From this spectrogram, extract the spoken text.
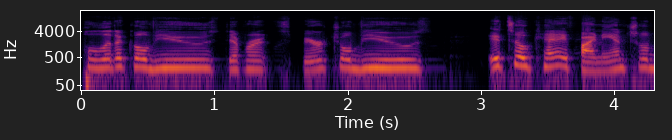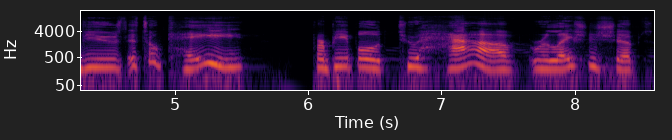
political views, different spiritual views. It's okay, financial views. It's okay for people to have relationships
